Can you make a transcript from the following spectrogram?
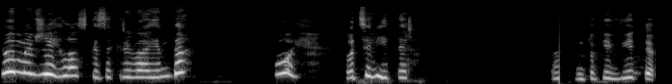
О, ми вже і глазки закриваємо, да? Ой, оце вітер. Ну, такий вітер.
